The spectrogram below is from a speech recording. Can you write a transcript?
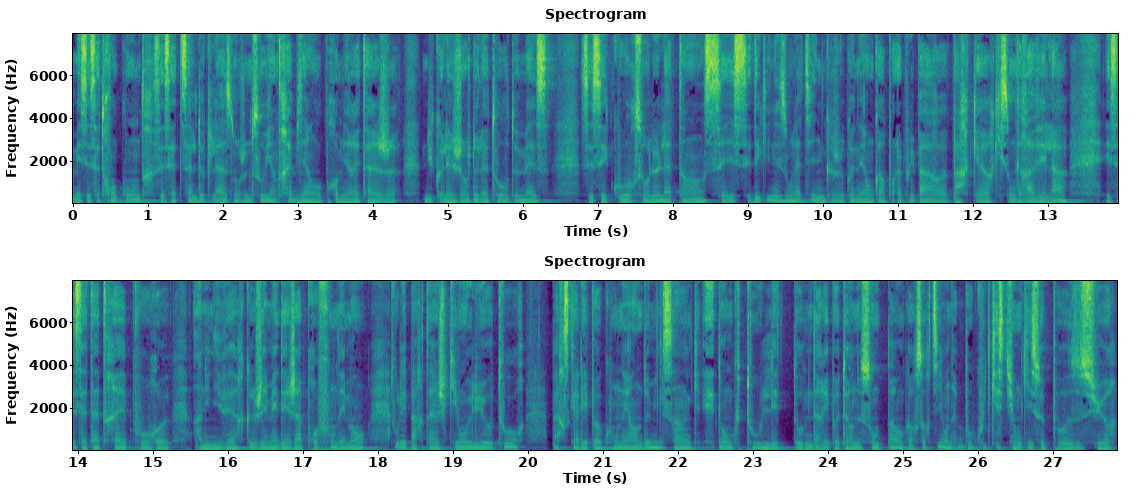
mais c'est cette rencontre, c'est cette salle de classe dont je me souviens très bien au premier étage du collège Georges de la Tour de Metz. C'est ces cours sur le latin, c'est ces déclinaisons latines que je connais encore pour la plupart euh, par cœur, qui sont gravées là, et c'est cet attrait pour euh, un univers que j'aimais déjà profondément. Tous les partages qui ont eu lieu autour, parce qu'à l'époque on est en 2005 et donc tous les tomes d'Harry Potter ne sont pas encore sortis. On a beaucoup de questions qui se posent sur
